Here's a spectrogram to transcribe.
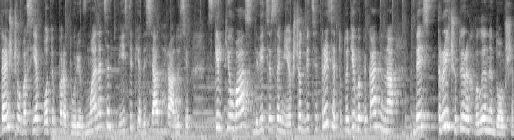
те, що у вас є по температурі. В мене це 250 градусів. Скільки у вас, дивіться самі. Якщо 230, то тоді випікайте на десь 3-4 хвилини довше.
